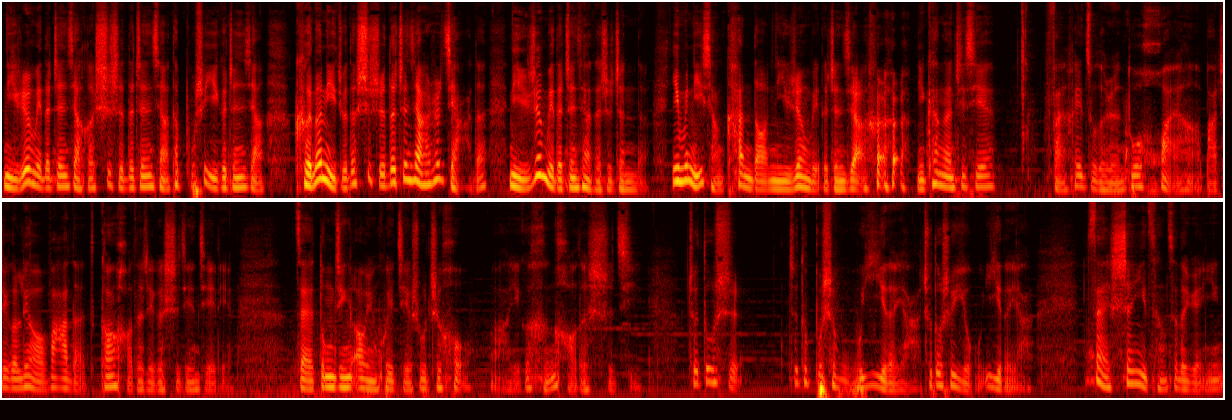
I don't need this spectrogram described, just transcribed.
你认为的真相和事实的真相，它不是一个真相。可能你觉得事实的真相还是假的，你认为的真相才是真的，因为你想看到你认为的真相。你看看这些反黑组的人多坏哈，把这个料挖的刚好在这个时间节点。在东京奥运会结束之后啊，一个很好的时机，这都是，这都不是无意的呀，这都是有意的呀。再深一层次的原因，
